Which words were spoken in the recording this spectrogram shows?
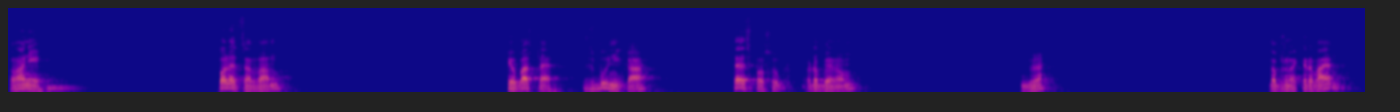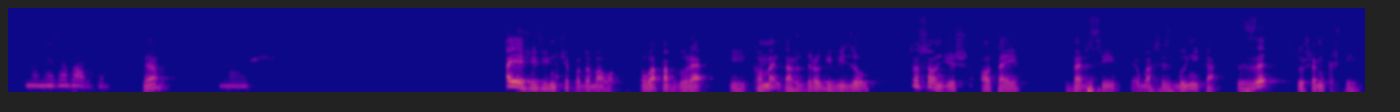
Kochani, polecam Wam kiełbasę z bujnika w ten sposób robioną. Dobrze? Dobrze nakierowałem? No nie za bardzo. Nie? No już. A jeśli film Ci się podobało, łapa w górę i komentarz, drogi widzu, co sądzisz o tej wersji kiełbasy z z suszem krwi.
